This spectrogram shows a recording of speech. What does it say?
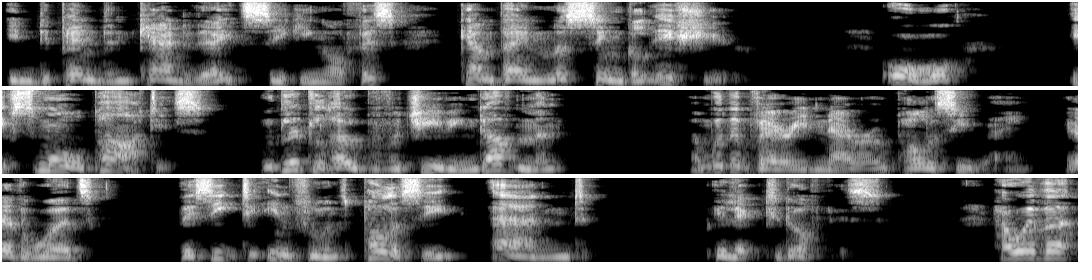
independent candidates seeking office campaign on a single issue, or if small parties, with little hope of achieving government, and with a very narrow policy range. In other words, they seek to influence policy and elected office. However,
